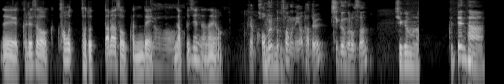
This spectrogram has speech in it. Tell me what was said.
네, 그래서 성우 저도 따라서 봤는데 야, 나쁘지는 않아요. 그냥 거물급 음. 성우네요, 다들 지금으로선. 지금은 그땐 다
